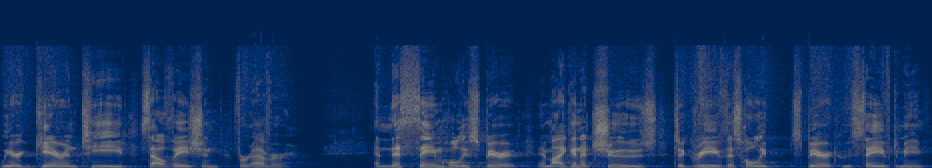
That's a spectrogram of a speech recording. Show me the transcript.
we are guaranteed salvation forever. And this same Holy Spirit, am I going to choose to grieve this Holy Spirit who saved me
